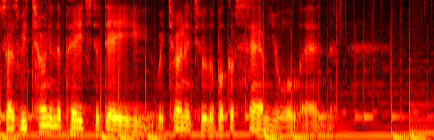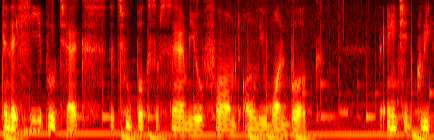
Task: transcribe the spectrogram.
So, as we turn in the page today, we turn into the book of Samuel. And in the Hebrew text, the two books of Samuel formed only one book. The ancient Greek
